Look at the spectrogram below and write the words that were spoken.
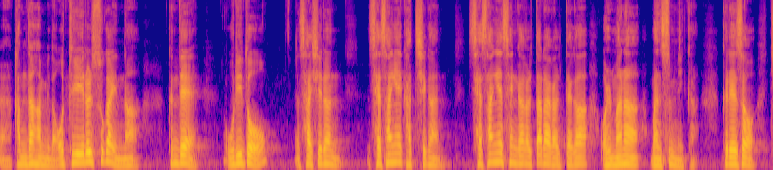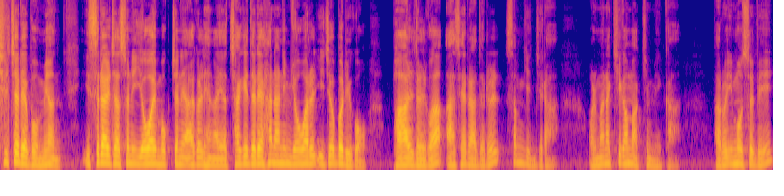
어, 감당합니다. 어떻게 이럴 수가 있나? 근데 우리도 사실은 세상의 가치관, 세상의 생각을 따라갈 때가 얼마나 많습니까? 그래서 7절에 보면 이스라엘 자손이 여호와의 목전에 악을 행하여 자기들의 하나님 여호와를 잊어버리고 바알들과 아세라들을 섬긴지라. 얼마나 기가 막힙니까? 바로 이 모습이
